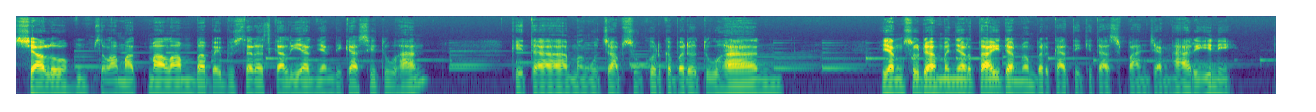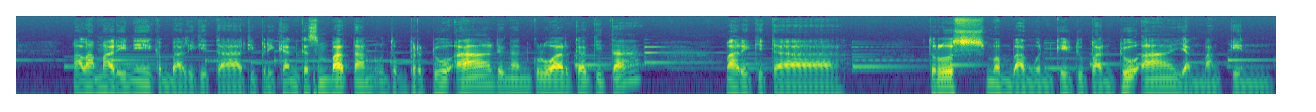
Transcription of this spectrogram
Shalom, selamat malam Bapak Ibu saudara sekalian yang dikasih Tuhan. Kita mengucap syukur kepada Tuhan yang sudah menyertai dan memberkati kita sepanjang hari ini. Malam hari ini kembali kita diberikan kesempatan untuk berdoa dengan keluarga kita. Mari kita terus membangun kehidupan doa yang makin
